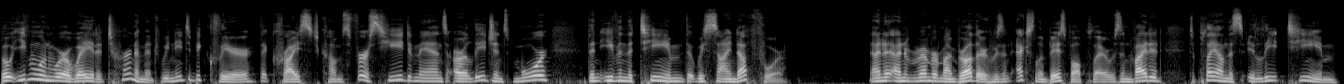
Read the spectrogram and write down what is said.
but even when we're away at a tournament, we need to be clear that Christ comes first. He demands our allegiance more than even the team that we signed up for. And I remember my brother, who's an excellent baseball player, was invited to play on this elite team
